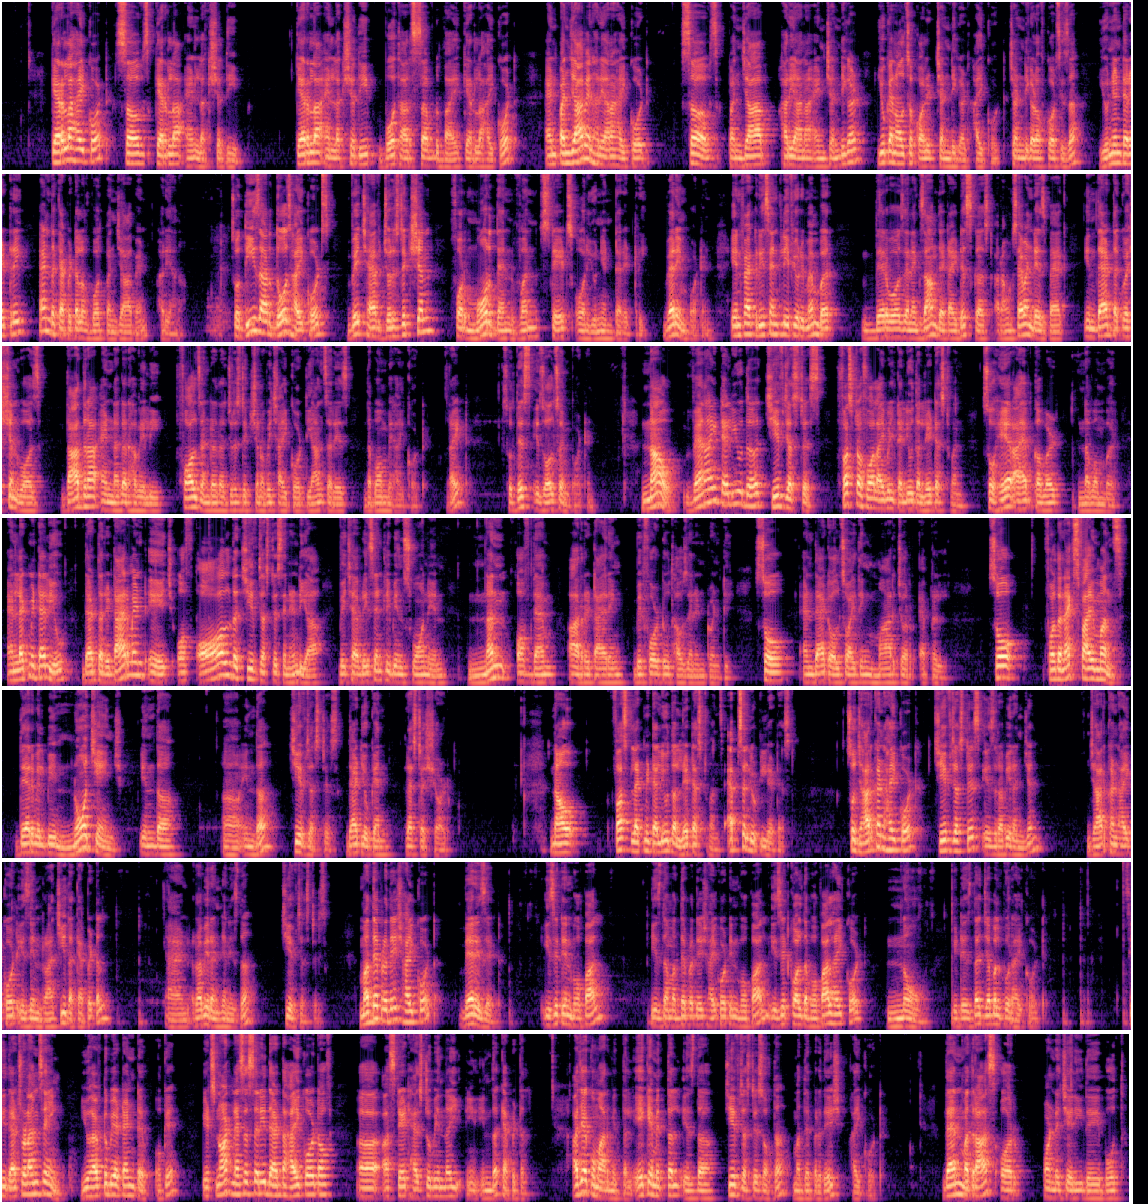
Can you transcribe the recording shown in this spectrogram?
Kerala High Court serves Kerala and Lakshadweep. Kerala and Lakshadweep both are served by Kerala High Court and Punjab and Haryana High Court serves Punjab, Haryana and Chandigarh. You can also call it Chandigarh High Court. Chandigarh of course is a union territory and the capital of both Punjab and Haryana. So these are those high courts which have jurisdiction for more than one states or union territory. Very important. In fact, recently if you remember, there was an exam that I discussed around 7 days back. In that the question was Dadra and Nagar Haveli falls under the jurisdiction of which high court? The answer is the Bombay High Court, right? So this is also important. Now, when I tell you the Chief Justice, first of all, I will tell you the latest one. So here I have covered November. And let me tell you that the retirement age of all the Chief Justice in India, which have recently been sworn in, none of them are retiring before 2020. So, and that also I think March or April. So, for the next five months, there will be no change in the uh, in the Chief Justice. That you can rest assured. Now, First, let me tell you the latest ones, absolutely latest. So, Jharkhand High Court, Chief Justice is Ravi Ranjan. Jharkhand High Court is in Ranchi, the capital, and Ravi Ranjan is the Chief Justice. Madhya Pradesh High Court, where is it? Is it in Bhopal? is the Madhya Pradesh High Court in Bhopal. Is it called the Bhopal High Court? No, it is the Jabalpur High Court. See, that's what I'm saying. You have to be attentive. Okay, it's not necessary that the High Court of uh, a state has to be in the in, in the capital. Ajay Kumar Mittal, A.K. Mittal is the Chief Justice of the Madhya Pradesh High Court. Then Madras or Pondicherry, they both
